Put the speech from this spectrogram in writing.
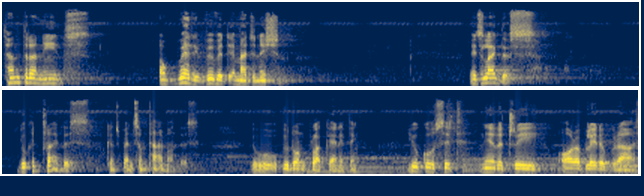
Tantra needs a very vivid imagination. It's like this. You can try this, you can spend some time on this. You… you don't pluck anything. You go sit near a tree or a blade of grass,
